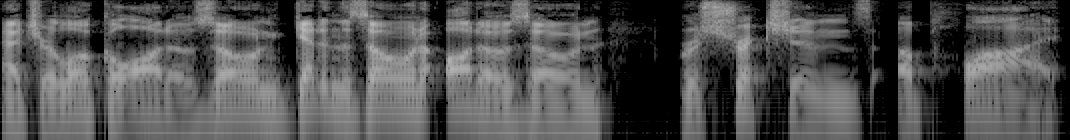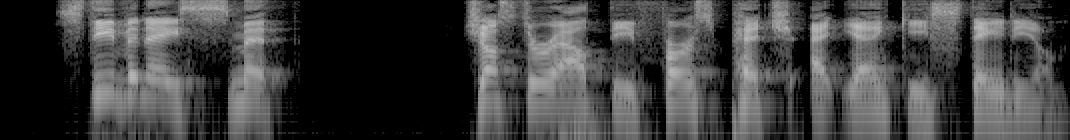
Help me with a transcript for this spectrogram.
at your local AutoZone. Get in the zone, AutoZone. Restrictions apply. Stephen A. Smith just threw out the first pitch at Yankee Stadium.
